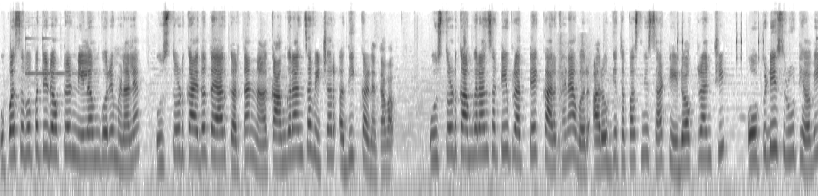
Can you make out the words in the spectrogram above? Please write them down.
उपसभापती डॉक्टर नीलम गोरे म्हणाल्या ऊसतोड कायदा तयार करताना कामगारांचा विचार अधिक करण्यात यावा. ऊसतोड कामगारांसाठी प्रत्येक कारखान्यावर आरोग्य तपासणीसाठी डॉक्टरांची ओपीडी सुरू ठेवावी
